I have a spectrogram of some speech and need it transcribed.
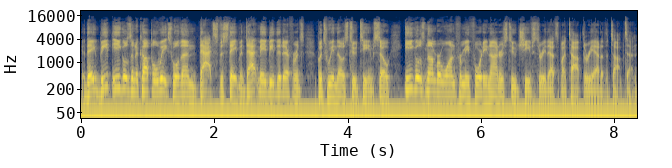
they beat the Eagles in a couple of weeks. Well, then that's the statement. That may be the difference between those two teams. So Eagles number one for me, 49ers two, Chiefs three. That's my top three out of the top 10.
